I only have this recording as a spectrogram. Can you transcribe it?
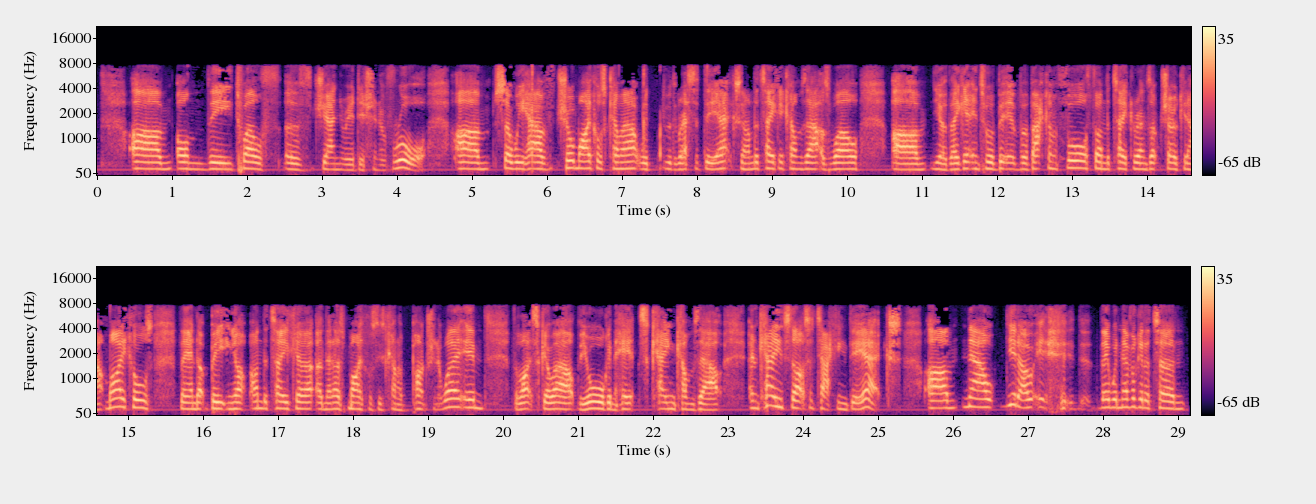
um, on the 12th of January edition of Raw. Um, so we have Shawn Michaels come out with, with the rest of DX and Undertaker comes out as well. Um, you know, they get into a bit of a back and forth. Undertaker ends up choking out Michaels. They end up beating up Undertaker and then as Michaels is kind of punching away at him, the lights go out, the organ hits, Kane comes out and Kane starts attacking DX. Um, now, you know, it, they were never going to turn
